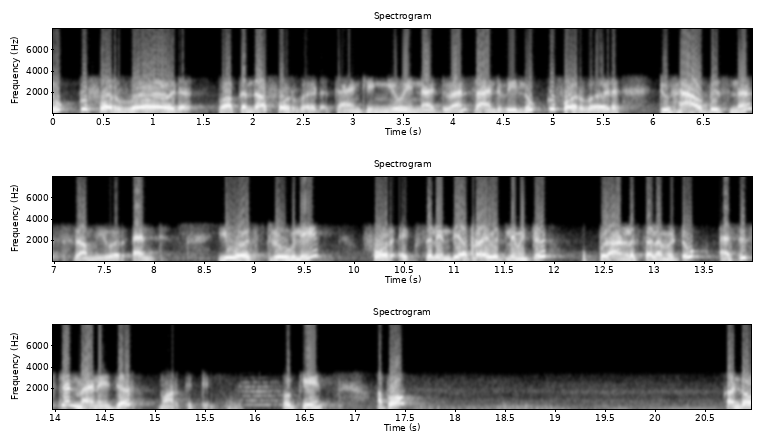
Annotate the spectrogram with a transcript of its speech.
look forward വാക്കെന്താ forward thanking you in advance and we look forward to have business from your end yours truly for Excel India private limited ഉപ്പിടാനുള്ള സ്ഥലം വിട്ടു. അസിസ്റ്റന്റ് മാനേജർ മാർക്കറ്റിംഗ് ഓക്കെ അപ്പോ കണ്ടോ?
